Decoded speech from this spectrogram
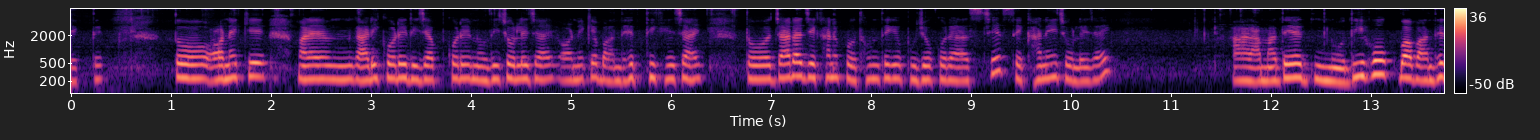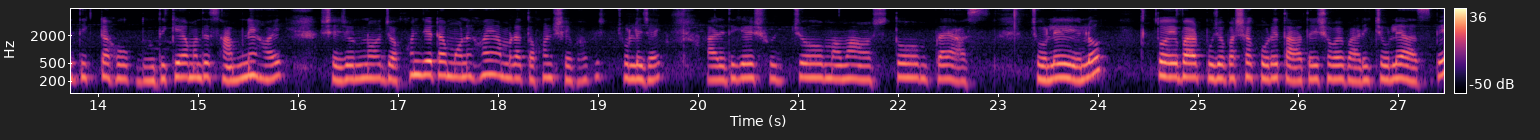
দেখতে। তো অনেকে মানে গাড়ি করে, রিজার্ভ করে নদী চলে যায়, অনেকে বাঁধের দিকে যায়। তো যারা যেখানে প্রথম থেকে পুজো করে আসছে, সেখানেই চলে যায়। আর আমাদের নদী হোক বা বাঁধের দিকটা হোক, দুদিকে আমাদের সামনে হয়, সেজন্য যখন যেটা মনে হয় আমরা তখন সেভাবে চলে যাই। আর এদিকে সূর্য মামা অস্ত প্রায় আস, চলে এলো। তো এবার পুজো পাশা করে তাড়াতাড়ি সবাই বাড়ি চলে আসবে।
